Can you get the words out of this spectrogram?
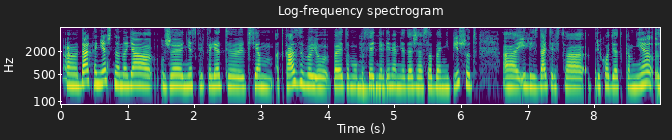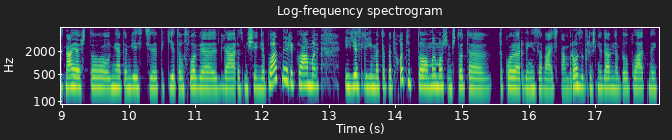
а, да, конечно, но я уже несколько лет э, всем отказываю, поэтому в последнее время мне даже особо не пишут. А, или издательства приходят ко мне, зная, что у меня там есть какие-то условия для размещения платной рекламы, и если им это подходит, то мы можем что-то такое организовать. Там розыгрыш недавно был платный.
